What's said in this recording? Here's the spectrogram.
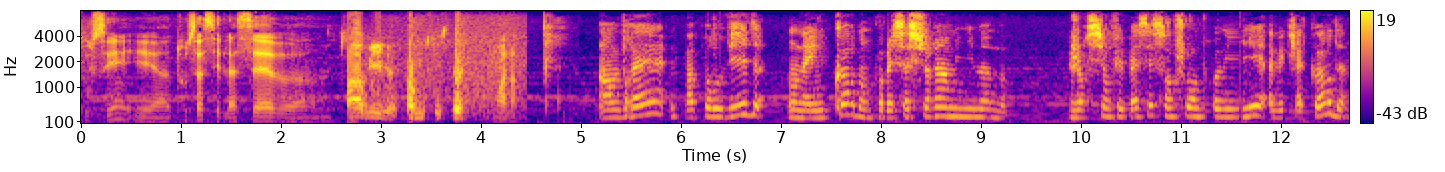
poussé et euh, tout ça c'est de la sève. euh, qui- Ah oui, le fameux sous-sève. Voilà. En vrai, par rapport au vide, on a une corde, on pourrait s'assurer un minimum. Genre si on fait passer Sancho en premier avec la corde,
